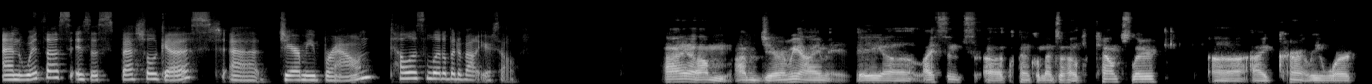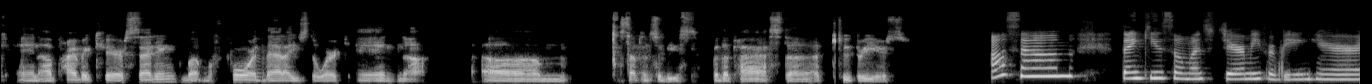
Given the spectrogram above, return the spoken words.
And with us is a special guest, uh, Jeremy Brown. Tell us a little bit about yourself. Hi, um, I'm Jeremy. I'm a uh, licensed uh, clinical mental health counselor. Uh, I currently work in a private care setting, but before that, I used to work in uh, um, substance abuse for the past uh, two, three years. Awesome. Thank you so much, Jeremy, for being here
